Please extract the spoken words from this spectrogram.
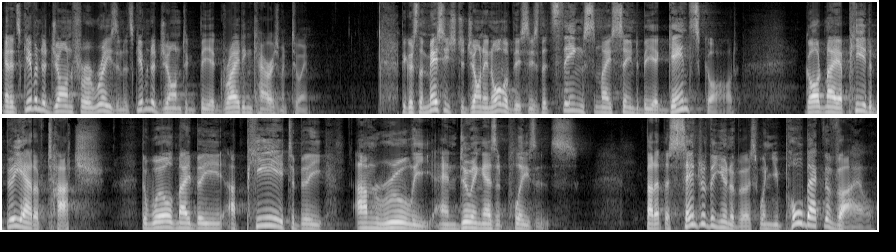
And it's given to John for a reason. It's given to John to be a great encouragement to him. Because the message to John in all of this is that things may seem to be against God, God may appear to be out of touch, the world may be, appear to be unruly and doing as it pleases. But at the center of the universe, when you pull back the veil,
